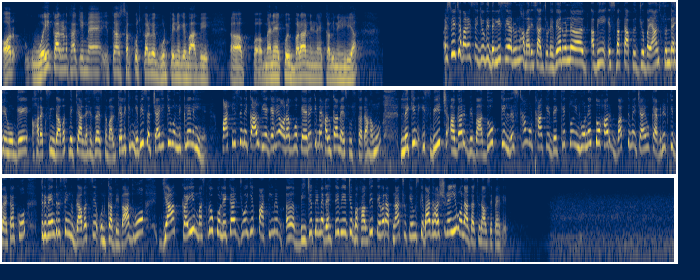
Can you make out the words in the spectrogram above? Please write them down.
और वही कारण था कि मैं इतना सब कुछ कड़वे घूट पीने के बाद भी आ, मैंने कोई बड़ा निर्णय कभी नहीं लिया। और इस बीच हमारे सहयोगी दिल्ली से अरुण हमारे साथ जुड़े हुए अरुण, अभी इस वक्त आप जो बयान सुन रहे होंगे, हरक सिंह रावत ने क्या लहजा इस्तेमाल किया, लेकिन ये भी सच्चाई कि वो निकले नहीं है। पार्टी से निकाल दिए गए हैं और अब वो कह रहे हैं कि मैं हल्का महसूस कर रहा हूँ। लेकिन इस बीच अगर विवादों की लिस्ट हम उठा के देखें तो इन्होंने तो हर वक्त में, चाहे वो कैबिनेट की बैठक हो, त्रिवेंद्र सिंह रावत से उनका विवाद हो, या कई मसलों को लेकर जो ये पार्टी में बीजेपी में रहते हुए जो बगावती तेवर अपना चुके हैं, उसके बाद हर्ष रही होना था चुनाव से पहले।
